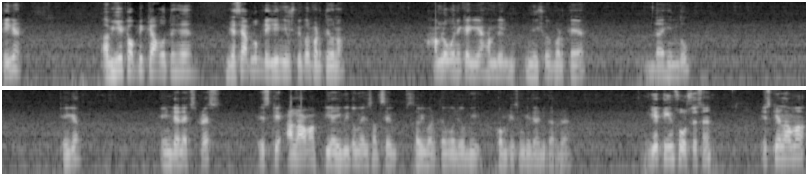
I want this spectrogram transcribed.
ठीक है? अब ये टॉपिक क्या होते हैं? जैसे आप लोग डेली न्यूज़पेपर पढ़ते हो ना? हम लोगों ने क्या किया? हम भी न्यूज़पेपर पढ़ते हैं। द हिंदू। ठीक है? Indian Express. इसके अलावा पीआईबी तो मेरे हिसाब से सभी पढ़ते होंगे जो भी कंपटीशन की तैयारी कर रहे हैं। ये तीन सोर्सेस हैं। इसके अलावा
